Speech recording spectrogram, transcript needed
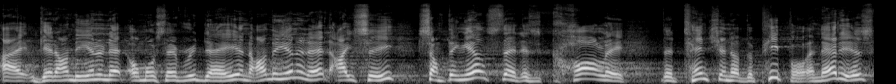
I get on the internet almost every day, and on the internet, I see something else that is calling the attention of the people, and that is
